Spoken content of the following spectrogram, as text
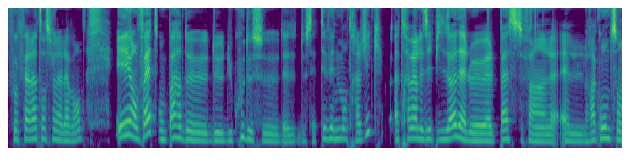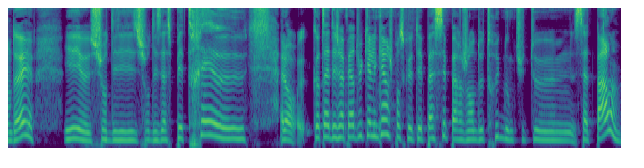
faut faire attention à la lavande. Et en fait, on part de, de- du coup de, ce, de, de cet événement tragique. À travers les épisodes, elle, euh, elle passe, enfin, elle, raconte son deuil et euh, sur des sur des aspects très. euh, Alors, quand t'as déjà perdu quelqu'un, je pense que t'es passé par ce genre de truc, donc tu te, ça te parle.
